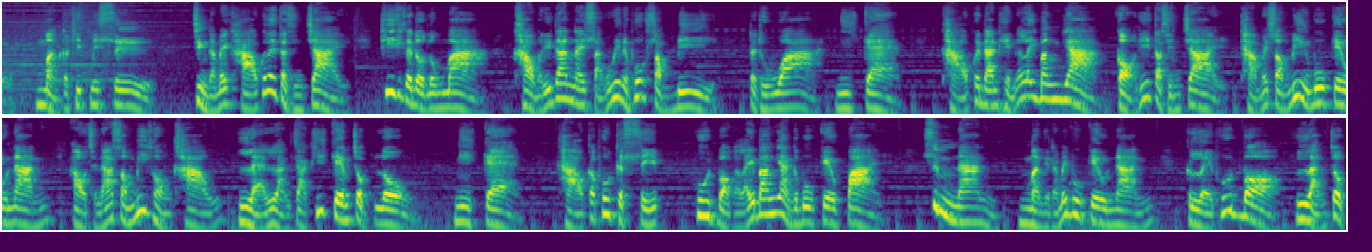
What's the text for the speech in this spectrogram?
ล มันก็คิดไม่ซื่อ จึงทำให้เขาก็เลยตัดสินใจ ที่จะกระโดดลงมา เข้ามาที่ด้านในสังเวียนของพวกซอมบี้แต่ทว่านีแกนเขาก็ดันเห็นอะไรบางอย่าง ก่อนที่ตัดสินใจทำให้ซอมบี้ของบูเกลนั้น เอาชนะซอมบี้ของเขา และหลังจากที่เกมจบลง นีแกนเขาก็พูดกระซิบ พูดบอกอะไรบางอย่างกับบูเกลไป ซึ่งนั่นมันจะทำให้บูเกลนั้นก็เลยพูดบอกหลังจบ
